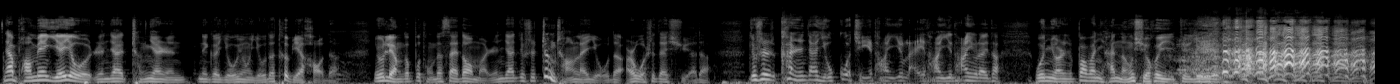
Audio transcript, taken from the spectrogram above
那旁边也有人家成年人那个游泳游的特别好的，有两个不同的赛道嘛，人家就是正常来游的，而我是在学的，就是看人家游过去一趟又来一趟，一趟又来一趟。我女儿就爸爸你还能学会就游泳？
